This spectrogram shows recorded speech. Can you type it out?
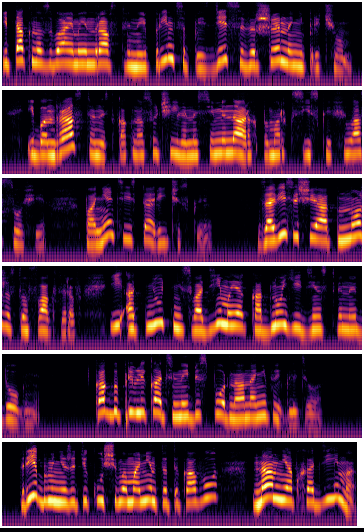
И так называемые нравственные принципы здесь совершенно ни при чем, ибо нравственность, как нас учили на семинарах по марксистской философии, понятие историческое – зависящее от множества факторов и отнюдь не сводимое к одной единственной догме. Как бы привлекательно и бесспорно она не выглядела. Требование же текущего момента таково, нам необходимо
